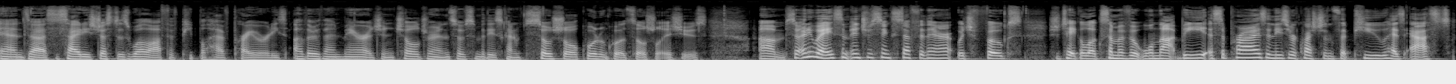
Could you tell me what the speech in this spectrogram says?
and uh, society's just as well off if people have priorities other than marriage and children. So some of these kind of social, quote unquote, social issues. Um, so anyway, some interesting stuff in there, which folks should take a look. Some of it will not be a surprise, and these are questions that Pew has asked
